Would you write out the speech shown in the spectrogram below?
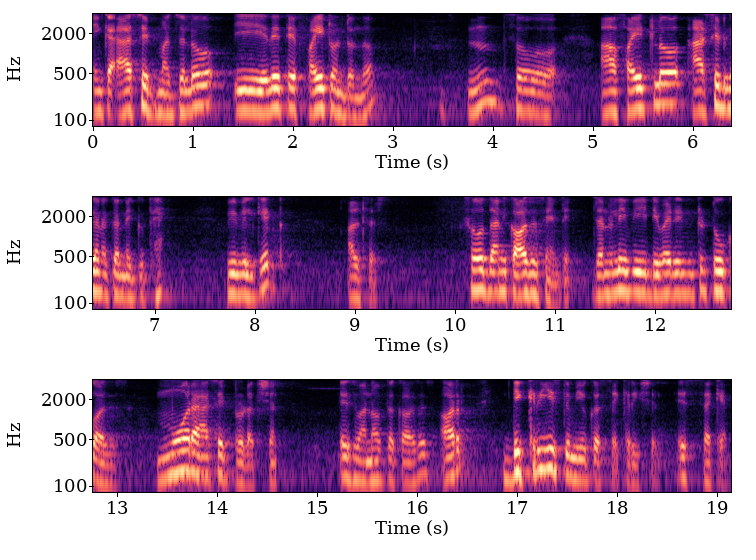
ఇంకా యాసిడ్ మధ్యలో ఈ ఏదైతే ఫైట్ ఉంటుందో సో ఆ ఫైట్లో యాసిడ్ కనుక నెగ్గితే we will get ulcers so దాని కాజెస్ ఏంటి? Generally we divide into two causes more acid production is one of the causes or decreased mucus secretion is second.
